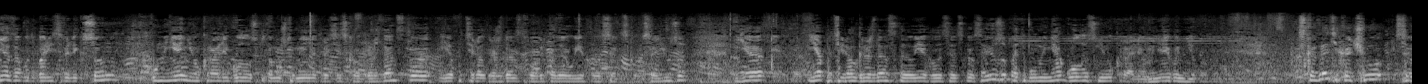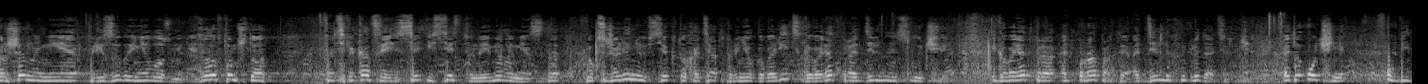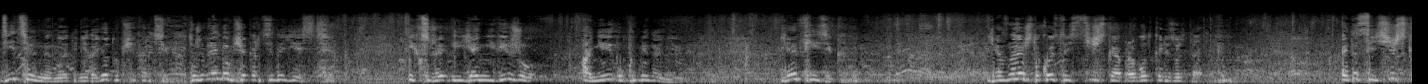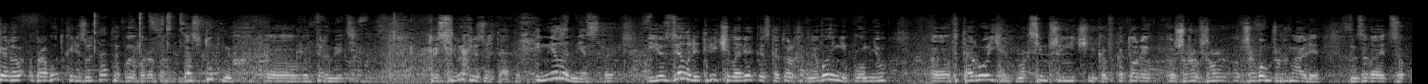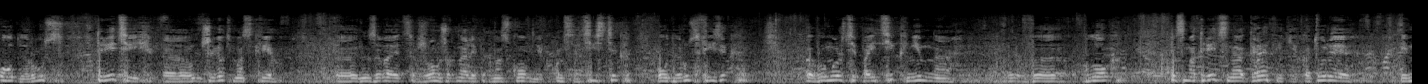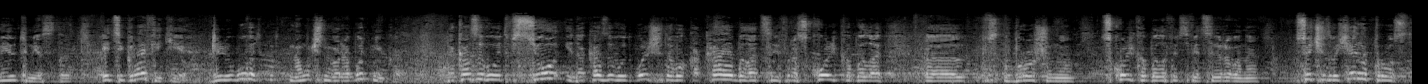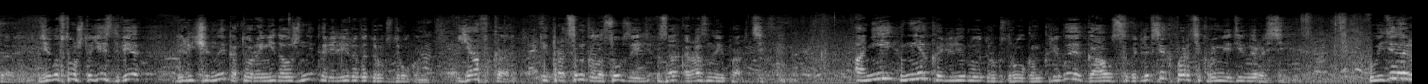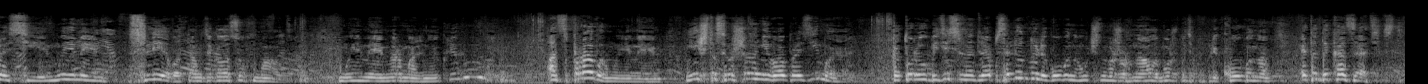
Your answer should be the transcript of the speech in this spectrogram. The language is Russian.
Меня зовут Борис Великсон. У меня не украли голос, потому что у меня нет российского гражданства. Я потерял гражданство, когда я уехал из Советского Союза. Я, я потерял гражданство, когда уехал из Советского Союза, поэтому у меня голос не украли, у меня его нет. Сказать я хочу совершенно не призывы и не лозунги. Дело в том, что Фальсификация, естественно, имела место, но, к сожалению, все, кто хотят про нее говорить, говорят про отдельные случаи и говорят про рапорты отдельных наблюдателей. Это очень убедительно, но это не дает общей картины. В то же время общая картина есть. И, к сожалению, я не вижу о ней упоминания. Я физик. Я знаю, что такое статистическая обработка результатов. Это статистическая обработка результатов выборов, доступных э, в интернете, то есть сырых результатов, имела место. Ее сделали три человека, из которых одного я не помню. Э, второй, Максим Пшеничников, который в, жур, в живом журнале называется «Оды Рус». Третий э, живет в Москве, э, называется в живом журнале «Подмосковник». Он статистик, «Оды Рус» физик. Вы можете пойти к ним на в блог, посмотреть на графики, которые имеют место. Эти графики для любого научного работника доказывают все и доказывают больше того, какая была цифра, сколько было э, брошено, сколько было фальсифицировано. Все чрезвычайно просто. Дело в том, что есть две величины, которые не должны коррелировать друг с другом. Явка и процент голосов за, за разные партии они не коррелируют друг с другом. Кривые Гауссовы для всех партий, кроме Единой России. У Единой России мы имеем слева, там, где голосов мало, мы имеем нормальную кривую, а справа мы имеем нечто совершенно невообразимое, которое убедительно для абсолютно любого научного журнала, может быть опубликовано. Это доказательство.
